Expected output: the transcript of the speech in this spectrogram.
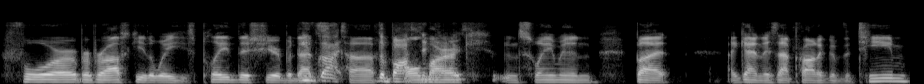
for Bobrovsky the way he's played this year, but that's tough. the Boston Ullmark guys. and Swayman, but again, is that product of the team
